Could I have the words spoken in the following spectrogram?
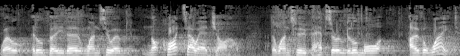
Well, it'll be the ones who are not quite so agile the ones who perhaps are a little more overweight.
